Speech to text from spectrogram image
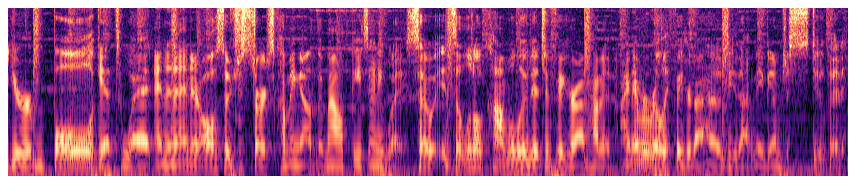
your bowl gets wet and then it also just starts coming out the mouthpiece anyway. So it's a little convoluted to figure out how to, I never really figured out how to do that. Maybe I'm just stupid.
